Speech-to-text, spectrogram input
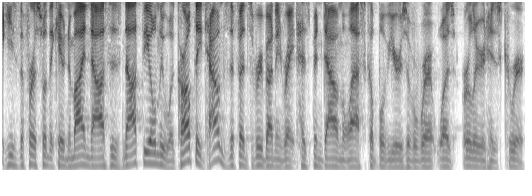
he's the first one that came to mind. Naz is not the only one. Karl-Anthony Towns' defensive rebounding rate has been down the last couple of years over where it was earlier in his career.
